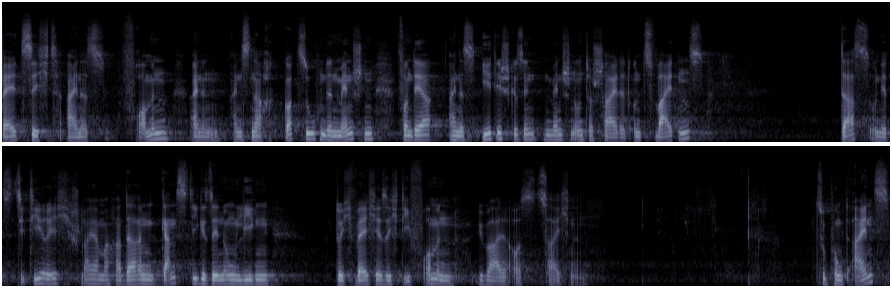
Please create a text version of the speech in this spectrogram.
Weltsicht eines frommen, einen, eines nach Gott suchenden Menschen von der eines irdisch gesinnten Menschen unterscheidet. Und zweitens, dass, und jetzt zitiere ich Schleiermacher, darin ganz die Gesinnungen liegen, durch welche sich die Frommen überall auszeichnen. Zu Punkt 1.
